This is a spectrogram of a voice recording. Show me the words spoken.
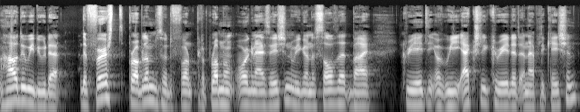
How do we do that? The first problem, so the, the problem organization, we're going to solve that by creating, we actually created an application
